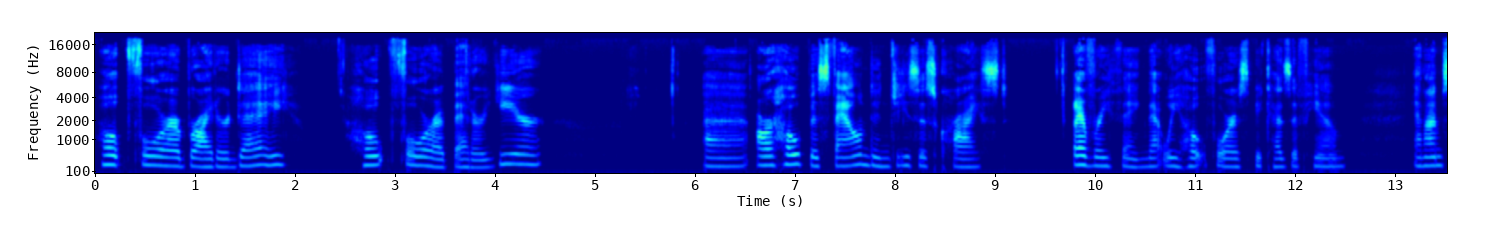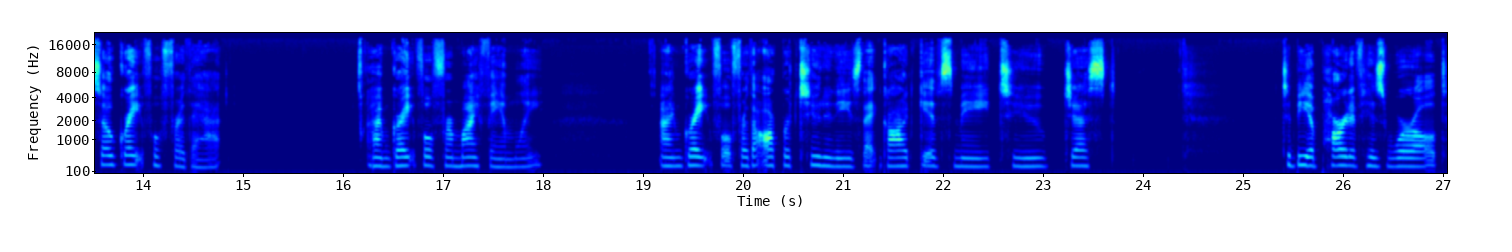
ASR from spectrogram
Hope for a brighter day, hope for a better year. Uh, our hope is found in Jesus Christ. Everything that we hope for is because of Him. And I'm so grateful for that. I'm grateful for my family. I'm grateful for the opportunities that God gives me to just to be a part of his world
